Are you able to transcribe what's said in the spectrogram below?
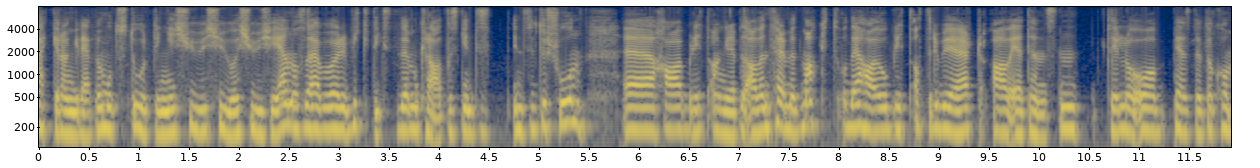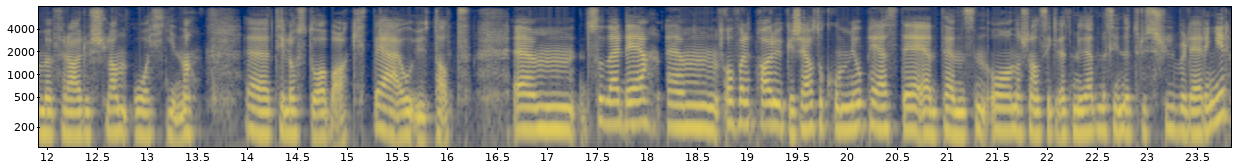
hackerangrepet mot Stortinget 2020 og 2021. altså det er vår viktigste demokratiske institusjon, eh, har blitt angrepet av en fremmed makt. Og det har jo blitt attribuert av E-tjenesten til å, og PST til å komme fra Russland og Kina eh, til å stå bak. Det er jo uttalt. Um, så det er det. Um, og for et par uker siden så kom jo PST, E-tjenesten og Nasjonal sikkerhetsmyndighet med sine trusselvurderinger.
